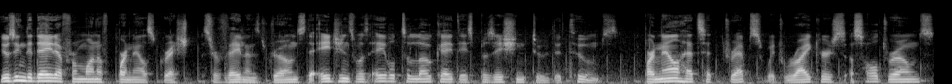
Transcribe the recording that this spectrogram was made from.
Using the data from one of Parnell's crashed surveillance drones, the agents was able to locate his position to the tombs. Parnell had set traps with Riker's assault drones,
